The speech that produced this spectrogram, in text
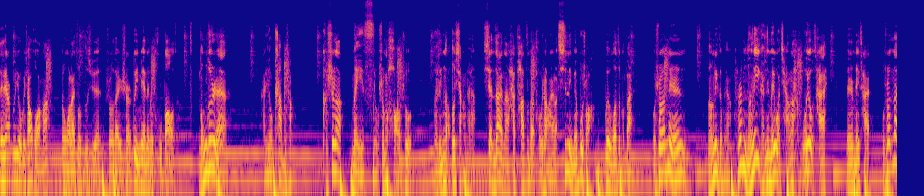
那天不有个小伙吗？跟我来做咨询，说的一事儿，对面那个土包子，农村人，哎呦看不上。可是呢，每次有什么好处，领导都想着他。现在呢，还爬自个头上来了，心里面不爽，问我怎么办。我说那人能力怎么样？他说能力肯定没我强啊，我有才。那人没才。我说那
